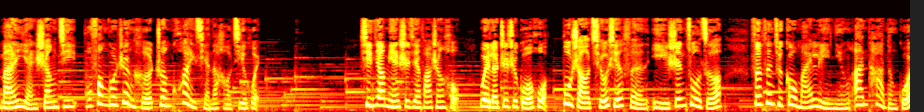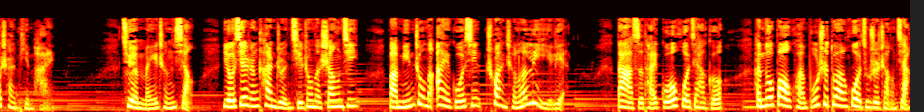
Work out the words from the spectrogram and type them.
满眼商机，不放过任何赚快钱的好机会。新疆棉事件发生后，为了支持国货，不少球鞋粉以身作则，纷纷去购买李宁、安踏等国产品牌，却没成想，有些人看准其中的商机，把民众的爱国心串成了利益链，大肆抬国货价格，很多爆款不是断货就是涨价，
